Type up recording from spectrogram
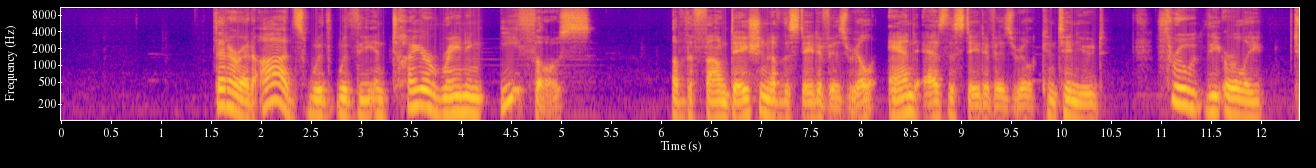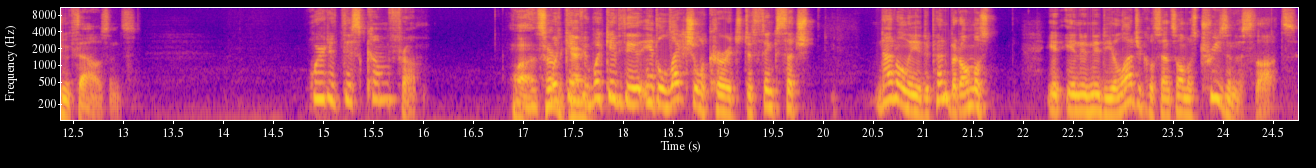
that are at odds with, with the entire reigning ethos of the foundation of the State of Israel and as the State of Israel continued through the early 2000s. Where did this come from? Well, what gave, you, what gave you the intellectual courage to think such, not only independent, but almost, in, in an ideological sense, almost treasonous thoughts?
